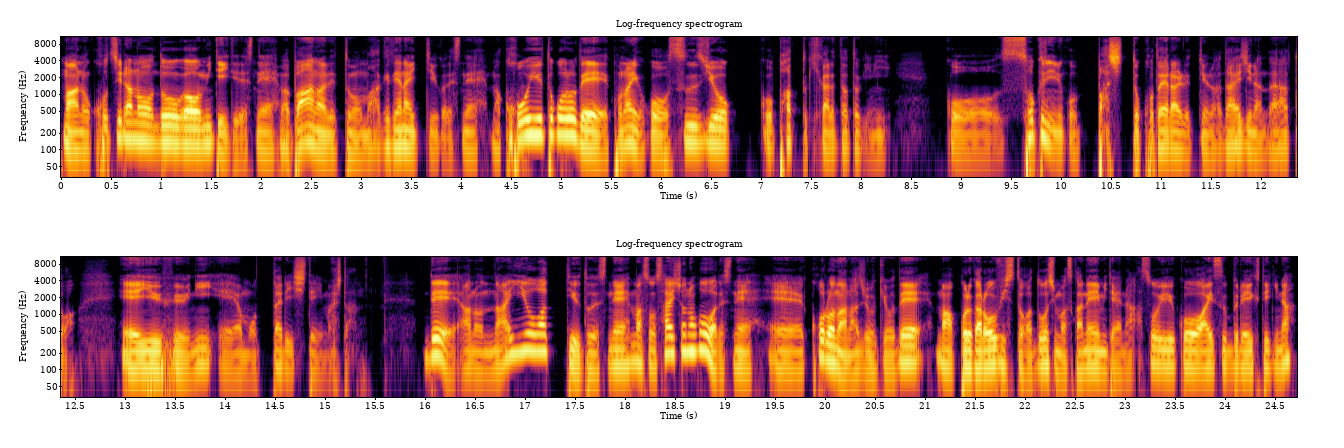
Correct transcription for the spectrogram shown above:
まあ、あの、こちらの動画を見ていてですね、まあ、バーナデットも負けてないっていうかですね、まあ、こういうところで、こう、何かこう、数字を、こう、パッと聞かれたときに、こう、即時にこう、バシッと答えられるっていうのが大事なんだな、というふうにえー思ったりしていました。で、あの、内容はっていうとですね、まあその最初の方はですね、えーコロナな状況で、まあこれからオフィスとかどうしますかねみたいな、そういうこうアイスブレイク的な、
